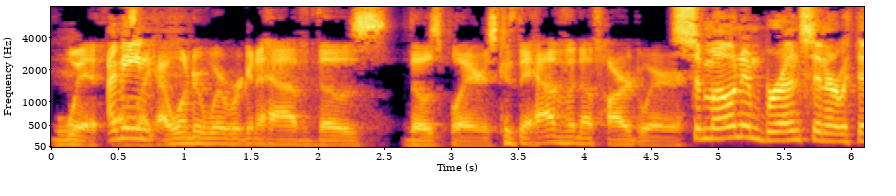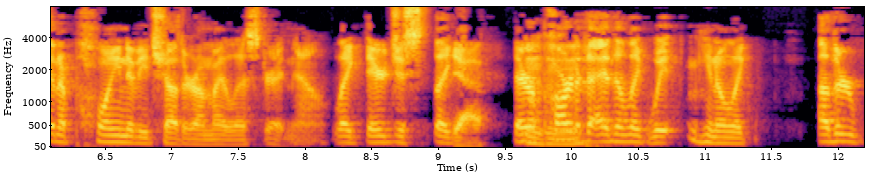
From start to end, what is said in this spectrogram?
with. I was mean- like, I wonder where we're going to have those those players because they have enough hardware. Seimone and Brunson are within a point of each other on my list right now. Like they're just like Yeah. they're Mhm. a part of that. And then like wait, you know, like other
